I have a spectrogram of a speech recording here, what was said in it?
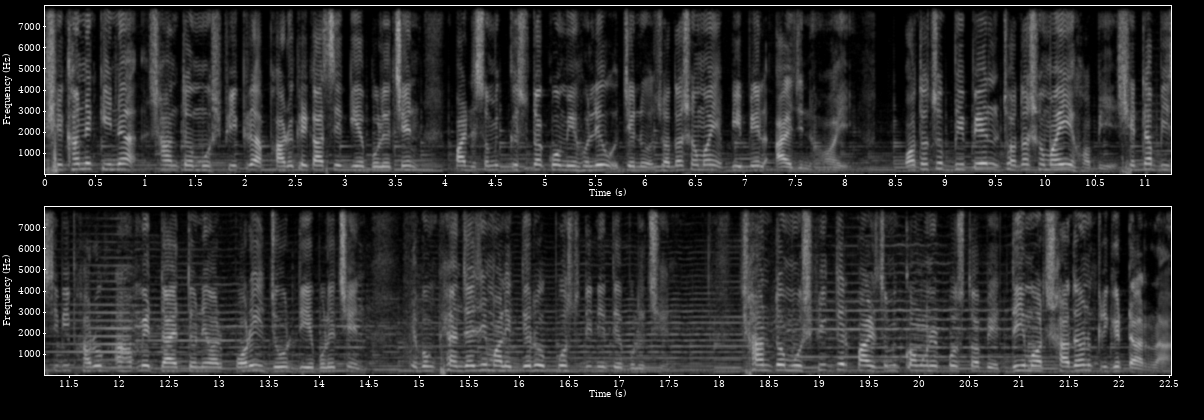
সেখানে কিনা শান্ত মুশফিকরা ফারুকের কাছে গিয়ে বলেছেন, পারিশ্রমিক কিছুটা কমে হলেও যেন যথাসময়ে বিপিএল আয়োজন হয়। অথচ বিপিএল যথাসময়েই হবে। সেটা বিসিবি ফারুক আহমেদ দায়িত্ব নেওয়ার পরেই জোর দিয়ে বলেছেন এবং ফ্র্যাঞ্চাইজি মালিকদেরও প্রস্তুতি নিতে বলেছেন। শান্ত মুশফিকদের পারিশ্রমিক কমানোর প্রস্তাবে দ্বিমত সাধারণ ক্রিকেটাররা।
